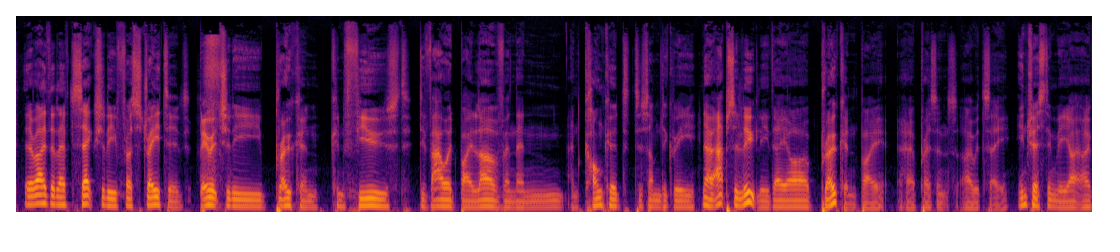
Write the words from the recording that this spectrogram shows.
they're either left sexually frustrated, spiritually broken, confused, devoured by love, and then and conquered to some degree. No, absolutely, they are broken by her presence. I would say. Interestingly, I I,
